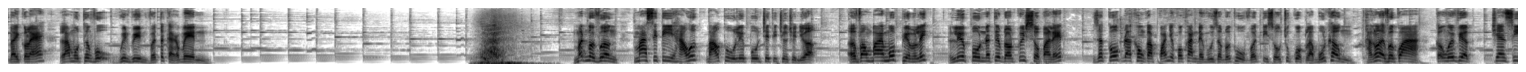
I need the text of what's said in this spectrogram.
Đây có lẽ là một thương vụ win-win với tất cả các bên. Mất ngôi vương, Man City háo hức báo thù Liverpool trên thị trường chuyển nhượng. Ở vòng 31 Premier League, Liverpool đã tiếp đón Crystal Palace. Jacob đã không gặp quá nhiều khó khăn để vùi dập đối thủ với tỷ số chung cuộc là 4-0. Thắng lợi vừa qua, cộng với việc Chelsea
